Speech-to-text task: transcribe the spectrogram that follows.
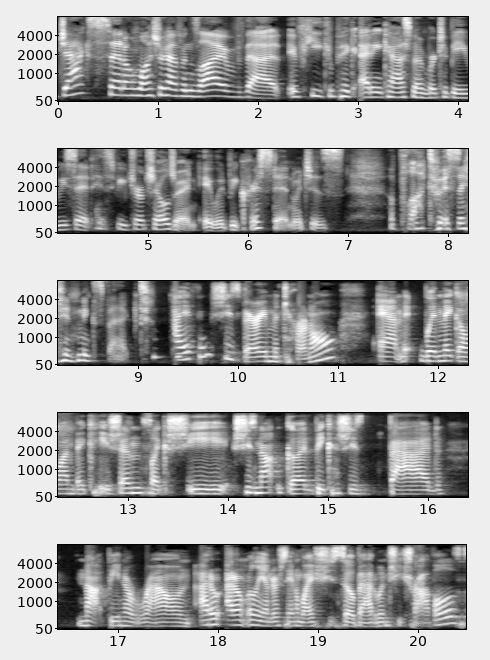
Jax said on Watch What Happens Live that if he could pick any cast member to babysit his future children, it would be Kristen, which is a plot twist I didn't expect. I think she's very maternal, and when they go on vacations, like she she's not good because she's bad not being around. I don't I don't really understand why she's so bad when she travels,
